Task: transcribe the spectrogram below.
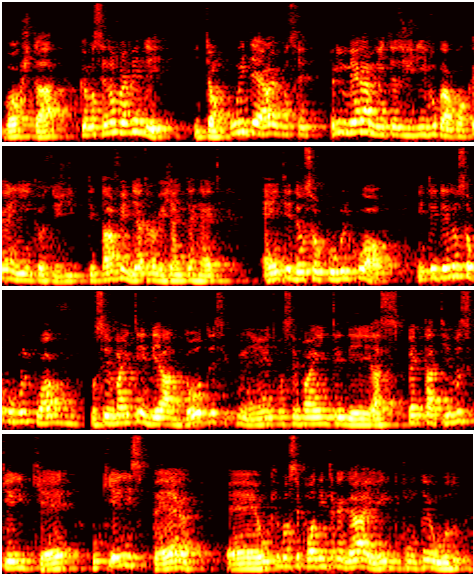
gostar, porque você não vai vender. Então, o ideal é você, primeiramente, antes de divulgar qualquer link, antes de tentar vender através da internet, é entender o seu público-alvo. Entendendo o seu público-alvo, você vai entender a dor desse cliente, você vai entender as expectativas que ele quer, o que ele espera, é, o que você pode entregar a ele de conteúdo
